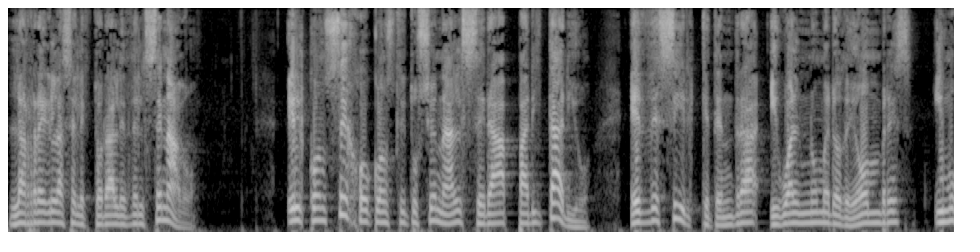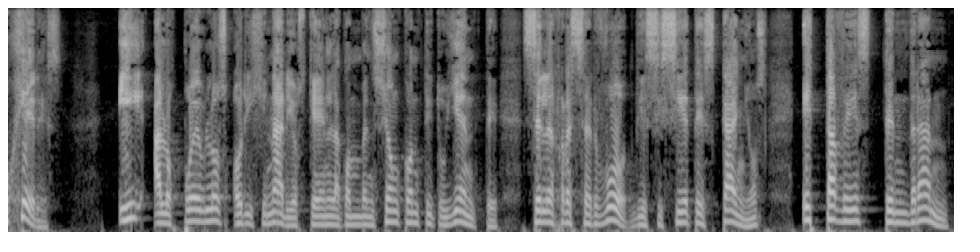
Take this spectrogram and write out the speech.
las reglas electorales del Senado. El Consejo Constitucional será paritario, es decir, que tendrá igual número de hombres y mujeres, y a los pueblos originarios que en la Convención Constituyente se les reservó 17 escaños, esta vez tendrán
